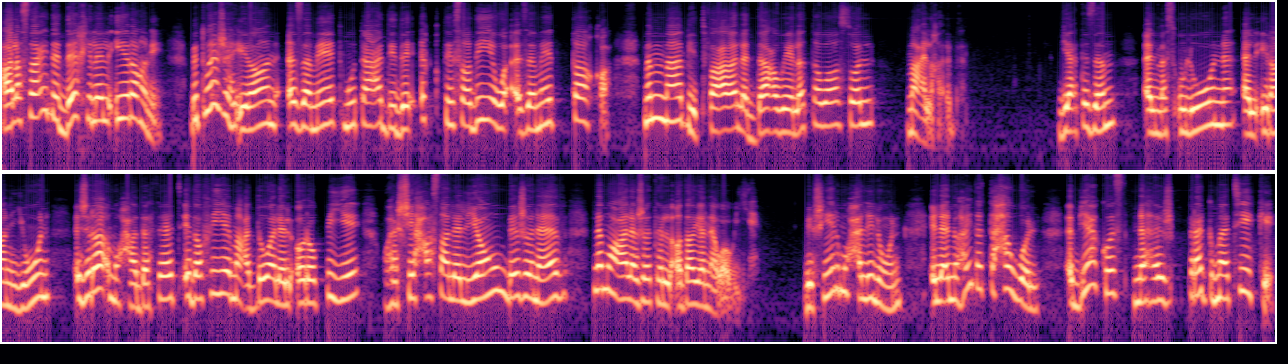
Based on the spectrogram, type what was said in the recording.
على الصعيد الداخلي الإيراني بتواجه إيران أزمات متعددة اقتصادية وأزمات طاقة مما بيدفعها للدعوة للتواصل مع الغرب. بيعتزم المسؤولون الإيرانيون إجراء محادثات إضافية مع الدول الأوروبية وهالشي حصل اليوم بجنيف لمعالجة القضايا النووية. بيشير محللون إلى أنه هيدا التحول بيعكس نهج براغماتيكي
